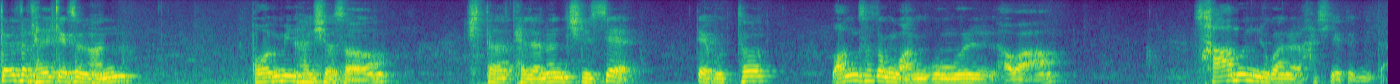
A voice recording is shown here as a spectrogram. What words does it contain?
시타르타 태자께서는 범민하셔서 시타르타 태자는 7세 때부터 왕서동 왕궁을 나와 사문유관을 하시게 됩니다.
